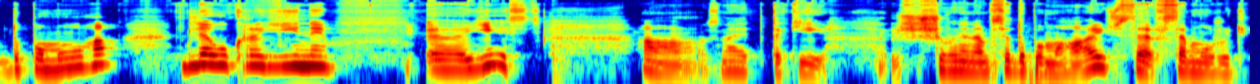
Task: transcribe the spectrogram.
допомога для України. Е, Є, знаєте, такі, що вони нам все допомагають, все, все можуть.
